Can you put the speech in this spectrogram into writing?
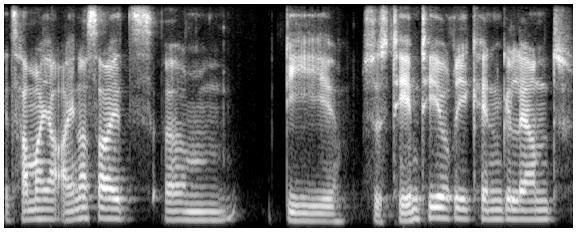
jetzt haben wir ja einerseits ähm, die Systemtheorie kennengelernt,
